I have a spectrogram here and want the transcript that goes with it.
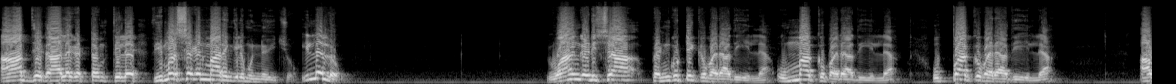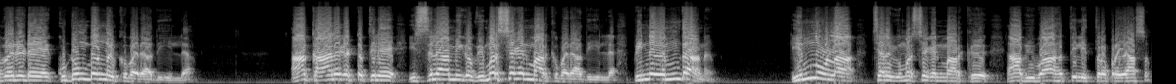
ആദ്യ കാലഘട്ടത്തിലെ വിമർശകന്മാരെങ്കിലും ഉന്നയിച്ചു. ഇല്ലല്ലോ. വിവാഹം കഴിച്ച പെൺകുട്ടിക്ക് പരാതിയില്ല ഉമ്മാക്ക് പരാതിയില്ല ഉപ്പാക്ക് പരാതിയില്ല അവരുടെ കുടുംബങ്ങൾക്ക് പരാതിയില്ല. ആ കാലഘട്ടത്തിലെ ഇസ്ലാമിക വിമർശകന്മാർക്ക് പരാതിയില്ല. പിന്നെ എന്താണ്? ഇന്നുള്ള ചില വിമർശകന്മാർക്ക് ആ വിവാഹത്തിൽ ഇത്ര പ്രയാസം.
